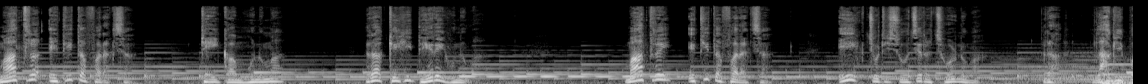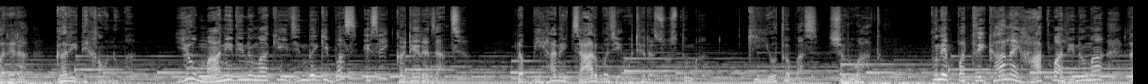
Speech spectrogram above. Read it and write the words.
मात्र यति त फरक छ। केही कम हुनुमा र केही धेरै हुनुमा। मात्रै यति त फरक छ एकचोटि सोचेर छोड्नुमा र लागि परेर गरी देखाउनुमा। यो मानिदिनुमा कि जिन्दगी बस यसै कटेर जान्छ र बिहानै चार बजे उठेर सोच्नुमा कि यो त बस सुरुवात हो। कुनै पत्रिकालाई हातमा लिनुमा र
